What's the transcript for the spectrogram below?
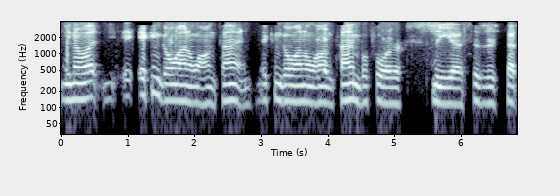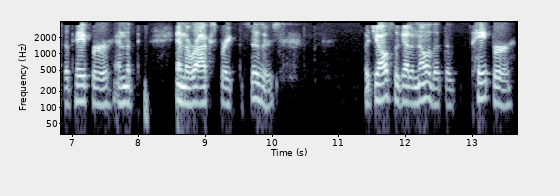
you know what, it, it can go on a long time. It can go on a long time before the uh, scissors cut the paper and the and the rocks break the scissors. But you also got to know that the paper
